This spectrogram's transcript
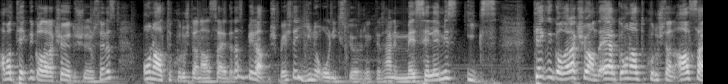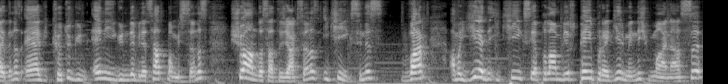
Ama teknik olarak şöyle düşünürseniz 16 kuruştan alsaydınız 1.65'te yine 10x görecektir. Hani meselemiz x. Teknik olarak şu anda eğer ki 16 kuruştan alsaydınız eğer ki kötü gün en iyi günde bile satmamışsanız şu anda satacaksanız 2x'iniz var. Ama yine de 2x yapılan bir paper'a girmenin hiçbir manası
